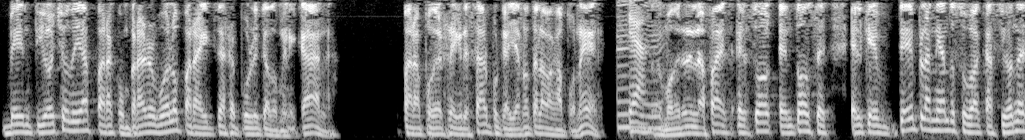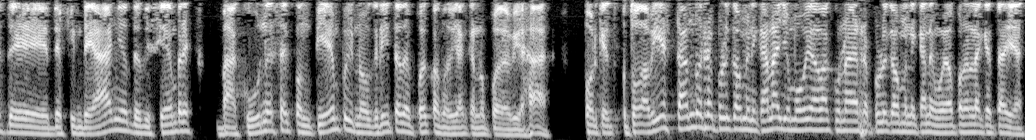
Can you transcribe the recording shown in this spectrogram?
28 días para comprar el vuelo para irte a República Dominicana para poder regresar porque allá no te la van a poner. Ya. El Moderna y la Pfizer. Eso, entonces, el que esté planeando sus vacaciones de, de fin de año, de diciembre, vacúnese con tiempo y no grite después cuando digan que no puede viajar. Porque todavía estando en República Dominicana, yo me voy a vacunar en República Dominicana y me voy a poner la que está allá.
